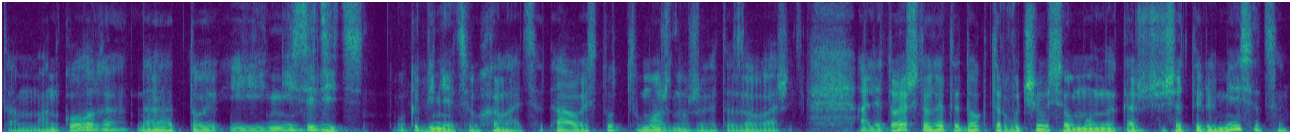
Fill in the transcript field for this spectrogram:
там онколога да то і не сядзіць у кабінеце у халаце да вось тут можна уже гэта заўважыць. Але тое что гэты доктор вучыўся умоўно кажучы чатыры месяцы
